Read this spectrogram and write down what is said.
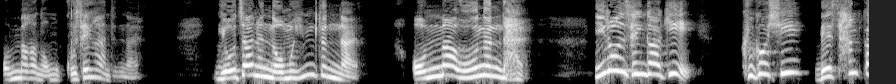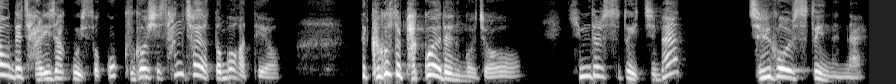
엄마가 너무 고생하는 날, 여자는 너무 힘든 날, 엄마 우는 날, 이런 생각이 그것이 내 삶 가운데 자리 잡고 있었고 그것이 상처였던 것 같아요. 근데 그것을 바꿔야 되는 거죠. 힘들 수도 있지만 즐거울 수도 있는 날,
